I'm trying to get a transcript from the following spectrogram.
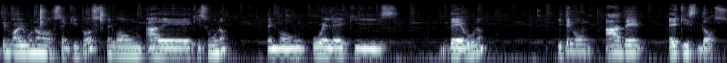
tengo algunos equipos. Tengo un ADX1, tengo un ULX D1 y tengo un ADX2.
